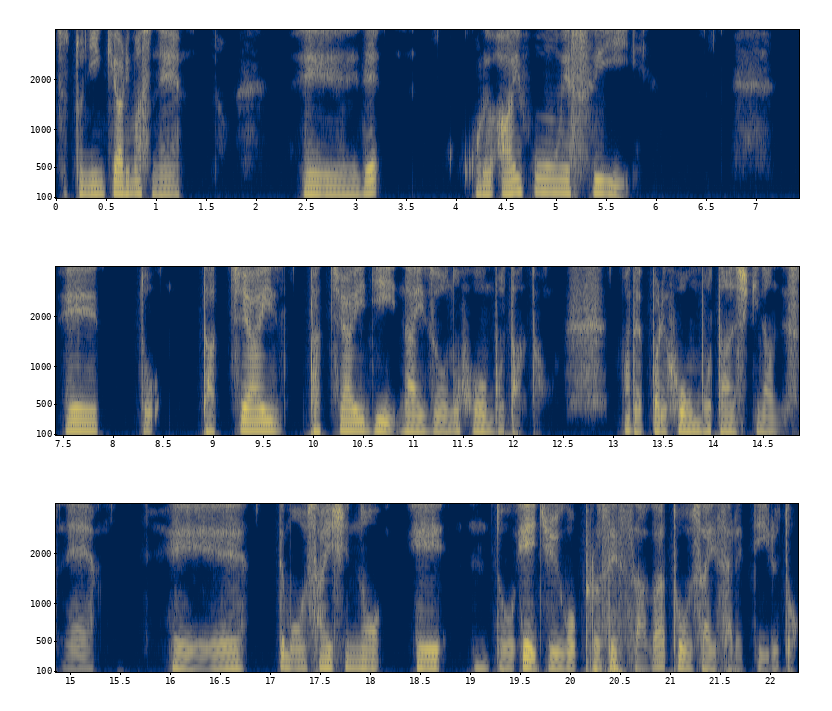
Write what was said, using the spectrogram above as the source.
ずっと人気ありますね。えー、で、これ iPhone SE、えー、っ、タッチ I、タッチ ID 内蔵のホームボタンと。まだやっぱりホームボタン式なんですね。えー、でも最新の A、んと A15 プロセッサーが搭載されていると。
